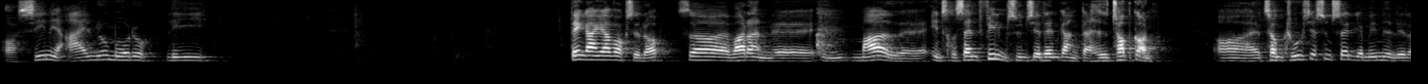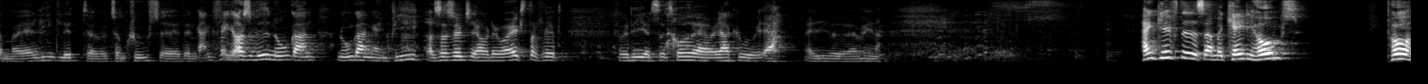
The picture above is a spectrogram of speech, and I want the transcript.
Og Sini, ej, nu må du lige... Dengang jeg voksede op, så var der en, øh, en meget øh, interessant film, synes jeg dengang, der hed Top Gun. Og øh, Tom Cruise, jeg synes selv, jeg mindede lidt om, øh, jeg lignede lidt øh, Tom Cruise dengang. Det fik jeg også at vide nogle gange, nogle gange af en pige, og så synes jeg jo, det var ekstra fedt, fordi at så troede jeg, at jeg kunne, ja, I ved, hvad jeg mener. Han giftede sig med Katie Holmes på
